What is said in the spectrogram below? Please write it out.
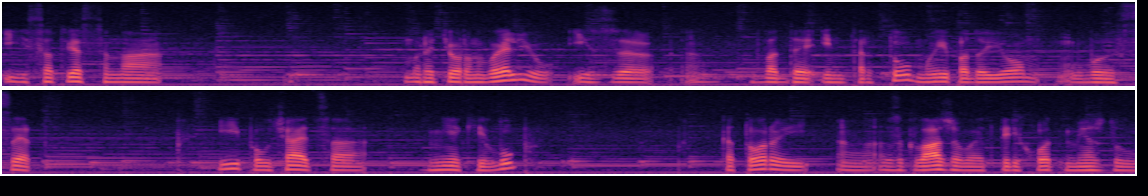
И, соответственно, return value из 2D Inter 2 мы подаем в set. И получается некий луп, который э, сглаживает переход между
